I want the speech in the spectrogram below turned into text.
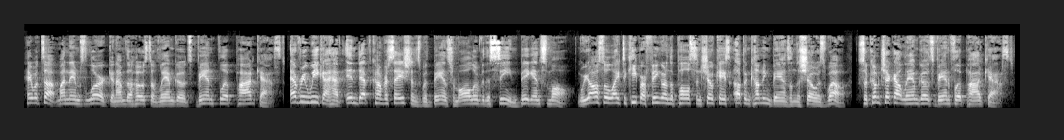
Hey, what's up? My name's Lurk, and I'm the host of Lambgoat's Van Flip podcast. Every week, I have in depth conversations with bands from all over the scene, big and small. We also like to keep our finger on the pulse and showcase up and coming bands on the show as well. So come check out Lambgoat's Van Flip podcast.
